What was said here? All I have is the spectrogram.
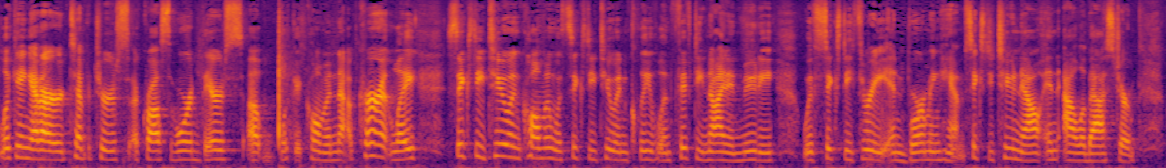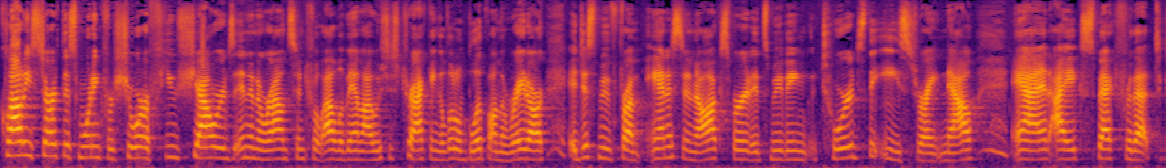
looking at our temperatures across the board, there's a look at Cullman now. Currently 62 in Cullman with 62 in Cleveland, 59 in Moody with 63 in Birmingham, 62 now in Alabaster. Cloudy start this morning for sure. A few showers in and around central Alabama. I was just tracking a little blip on the radar. It just moved from Anniston and Oxford. It's moving towards the east right now. And I expect for that to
